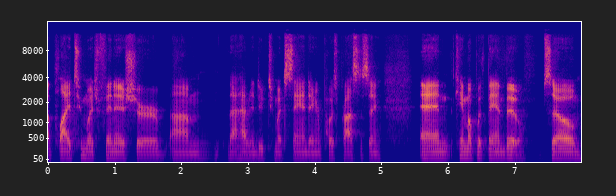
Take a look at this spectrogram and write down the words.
apply too much finish or um, without having to do too much sanding or post processing, and came up with bamboo. So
